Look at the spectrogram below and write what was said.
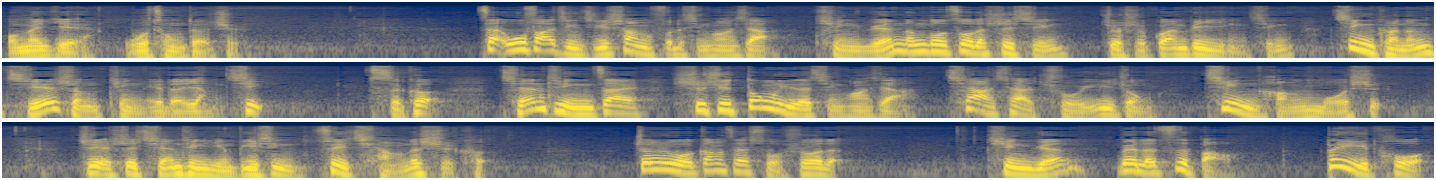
我们也无从得知。在无法紧急上浮的情况下，艇员能够做的事情就是关闭引擎，尽可能节省艇内的氧气。此刻。潜艇在失去动力的情况下，恰恰处于一种静航模式，这也是潜艇隐蔽性最强的时刻。正如我刚才所说的，艇员为了自保，被迫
